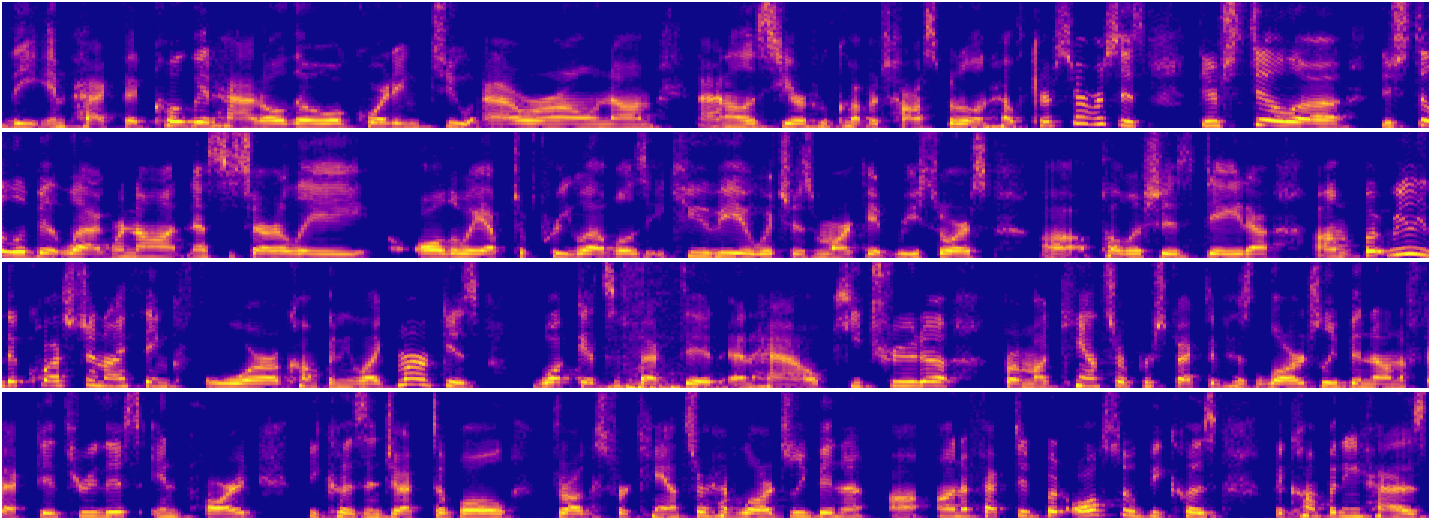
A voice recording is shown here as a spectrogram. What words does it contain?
the impact that COVID had. Although, according to our own um, analyst here who covers hospital and healthcare services, there's still a there's still a bit lag. We're not necessarily all the way up to pre levels. IQVIA, which is market resource, uh, publishes data. Um, but really, the question I think for a company like Merck is what gets affected and how. Keytruda, from a cancer perspective, has largely been unaffected through this, in part because injectable drugs for cancer have largely been uh, unaffected, but also because the company has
